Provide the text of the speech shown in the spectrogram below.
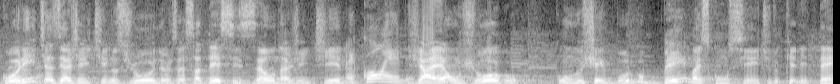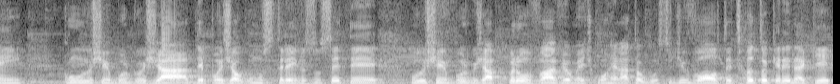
Corinthians e Argentinos Júniors, essa decisão na Argentina, é com ele. já é um jogo com o Luxemburgo bem mais consciente do que ele tem, com o Luxemburgo já, depois de alguns treinos no CT, o Luxemburgo já provavelmente com o Renato Augusto de volta. Então eu estou querendo aqui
